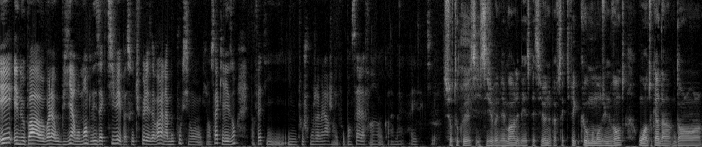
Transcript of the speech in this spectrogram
et, et ne pas euh, voilà oublier un moment de les activer. Parce que tu peux les avoir il y en a beaucoup qui ont, qui ont ça qui les ont. En fait ils, ils ne toucheront jamais l'argent. Il faut penser à la fin euh, quand même à, les activer. Surtout que si, si j'ai bonne mémoire les BSPCE ne peuvent s'activer qu'au moment d'une vente ou en tout cas dans, dans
